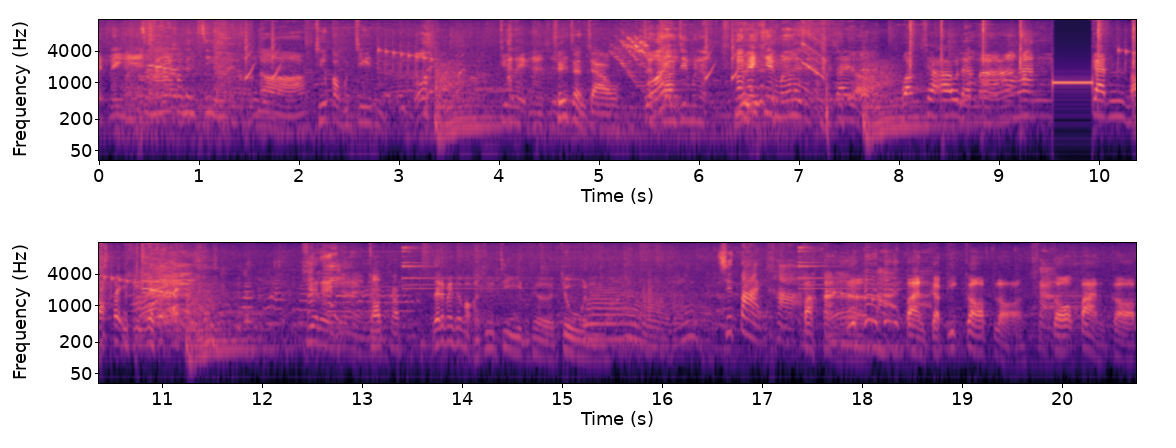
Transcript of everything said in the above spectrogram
ดอะไรอย่างเงี้ยแม่เขาเป็นจีนเลยหรอชื่อปาปุจินชื่ออะไรกันชื่อจันเจ้าเจันเจ้าจริงมั้ยเนี่ยไม่ใกล้เคียงมั้งเลยเนี่ยไม่ใช่เหรอวังเช้าและหมาหันกันบ่อยชื่ออะไรชื่ออะไรก๊อฟครับแล้วทำไมเธอบอกว่าชื่อจีนเธอจูนชื่อต่ายค่ะป่านป่านกับพี่กอล์ฟเหรอโต๊ะป่านกอล์ฟ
